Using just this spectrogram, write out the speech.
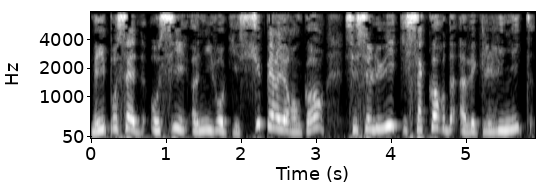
mais il possède aussi un niveau qui est supérieur encore, celui qui s'accorde avec les limites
